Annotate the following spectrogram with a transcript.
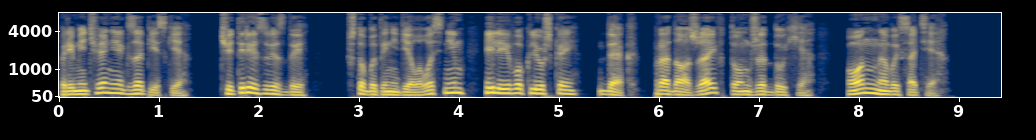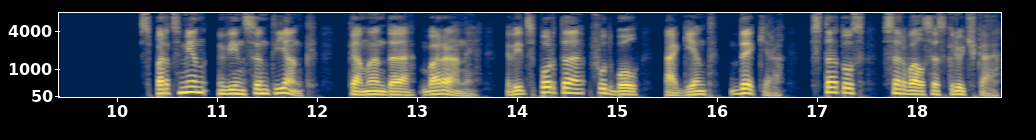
Примечание к записке. 4 звезды. Что бы ты ни делала с ним или его клюшкой, Дек, продолжай в том же духе. Он на высоте. Спортсмен Винсент Янг. Команда «Бараны». Вид спорта — футбол. Агент — Деккер. Статус — сорвался с крючка.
